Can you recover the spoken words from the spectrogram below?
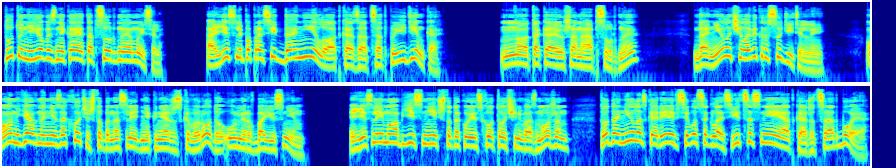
Тут у нее возникает абсурдная мысль. А если попросить Данилу отказаться от поединка? Но такая уж она абсурдная. Данила человек рассудительный. Он явно не захочет, чтобы наследник княжеского рода умер в бою с ним. Если ему объяснить, что такой исход очень возможен, то Данила, скорее всего, согласится с ней и откажется от боя.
